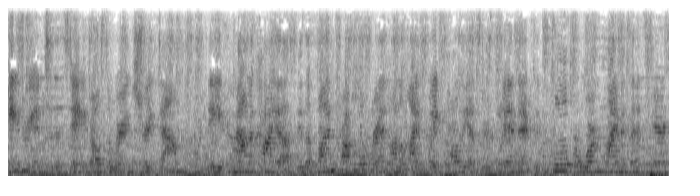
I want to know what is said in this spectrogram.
Adrian to the stage, also wearing straight down. The Mauna Kea is a fun tropical print on a lightweight polyester spandex. It's cool for warm climates and it's paired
